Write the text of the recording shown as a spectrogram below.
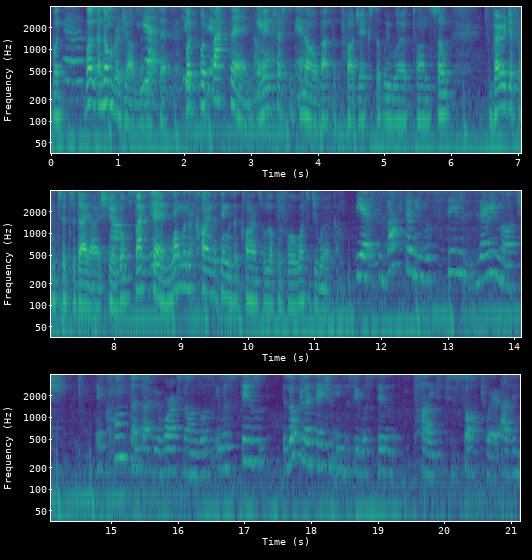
But Yeah. well, a number of jobs in Yes, Vistatec. But but yeah. back then, I'm interested to yeah. know about the projects that we worked on. So. Very different to today, I assume. Absolutely. But back then, what were the kind of things that clients were looking for? What did you work on? Yeah, so back then it was still very much the content that we worked on was it was still the localization industry was still tied to software, as in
